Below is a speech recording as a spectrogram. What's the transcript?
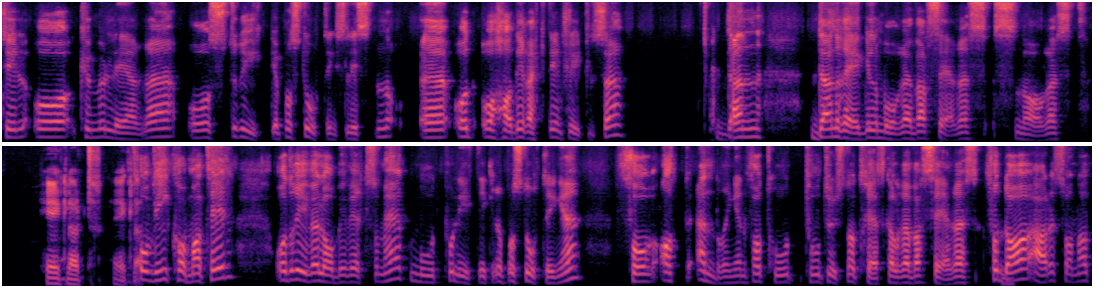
til å kumulere og stryke på stortingslisten eh, og, og ha direkte innflytelse, den, den regelen må reverseres snarest. Helt klart. Helt klart. Og vi kommer til å drive lobbyvirksomhet mot politikere på Stortinget for at endringen fra 2003 skal reverseres. For da er det sånn at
